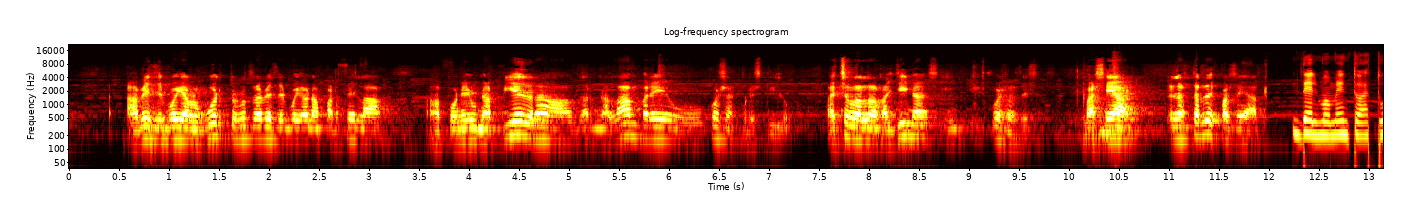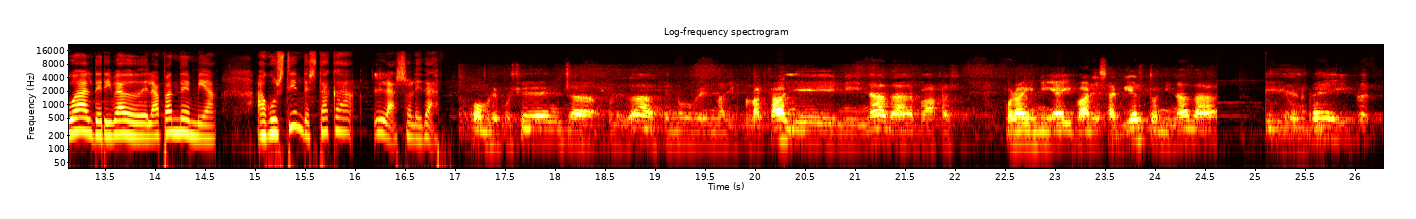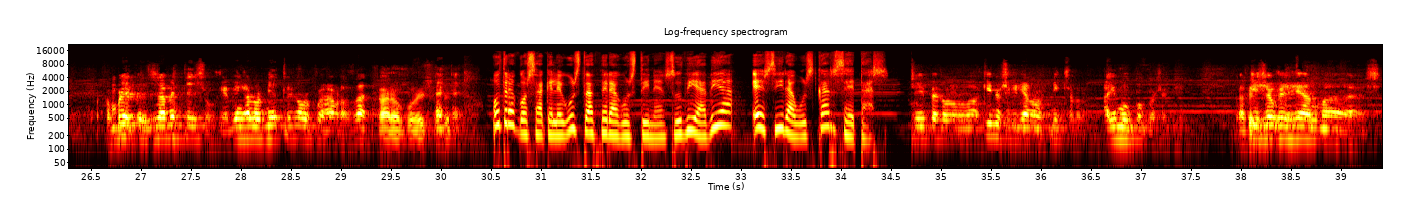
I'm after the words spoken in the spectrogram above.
A veces voy a los huertos, otras veces voy a una parcela a poner una piedra, a dar un alambre o cosas por estilo. A echarle a las gallinas y, cosas de esas. Pasear. En las tardes pasear. Del momento actual derivado de la pandemia, Agustín destaca la soledad. Hombre, pues que hay mucha soledad, que no ves nadie por la calle, ni nada, bajas por ahí, ni hay bares abiertos, ni nada. Y, hombre, y, Hombre, precisamente eso, que vengan los nietos y no los puedan abrazar. Claro, por eso. Otra cosa que le gusta hacer a Agustín en su día a día es ir a buscar setas. Sí, pero aquí no se crían los níquelos, hay muy pocos aquí. Aquí son que sean más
